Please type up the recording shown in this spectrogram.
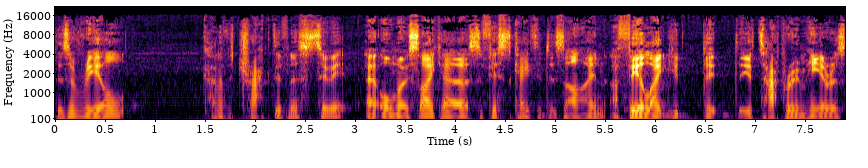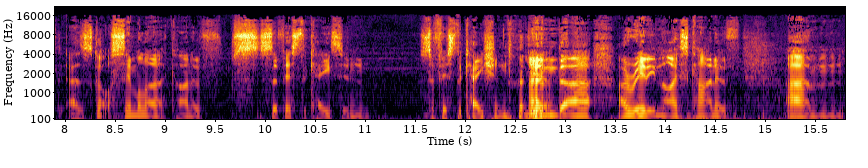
there's a real kind of attractiveness to it, uh, almost like a sophisticated design. I feel like you, the the tap room here has has got a similar kind of sophistication, sophistication, Yeah. and uh, a really nice kind of. Um,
